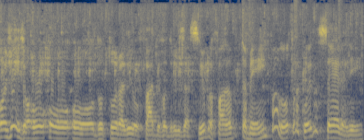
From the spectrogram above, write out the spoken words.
Ô, gente, o, o, o doutor ali, o Fábio Rodrigues da Silva, falando, também falou outra coisa séria ali, hein?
